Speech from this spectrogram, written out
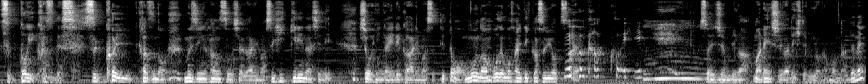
すっごい数です。すっごい数の無人搬送車があります。ひっきりなしに商品が入れ替わりますって言っても、もうなんぼでも最適化するよっつって。かっこいい。そういう準備が、まあ練習ができてるようなもんなんでね。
